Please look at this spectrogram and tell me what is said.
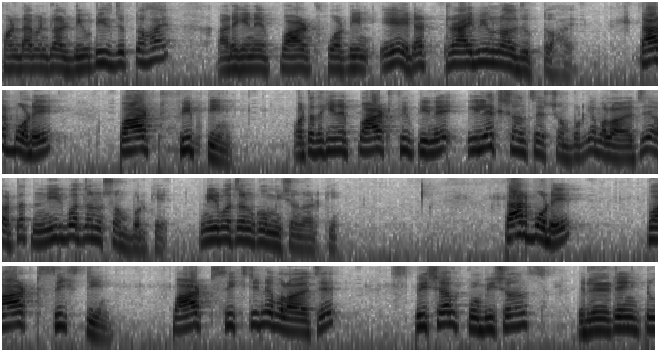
ফান্ডামেন্টাল ডিউটিস যুক্ত হয়, আর এখানে পার্ট ফোরটিন এ এটা ট্রাইব্যুনাল যুক্ত হয়। তারপরে পার্ট ফিফটিন অর্থাৎ এখানে পার্ট ফিফটিনে ইলেকশনসের সম্পর্কে বলা হয়েছে, অর্থাৎ নির্বাচন সম্পর্কে, নির্বাচন কমিশন আর কি। তারপরে পার্ট সিক্সটিন পার্ট সিক্সটিনে বলা হয়েছে special provisions relating to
